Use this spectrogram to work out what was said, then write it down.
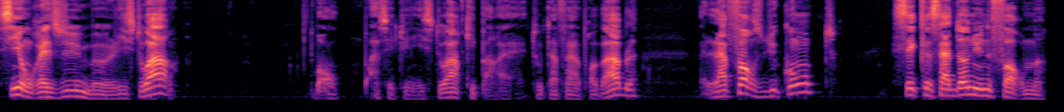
si on résume euh, l'histoire, bon, bah, c'est une histoire qui paraît tout à fait improbable. La force du conte, c'est que ça donne une forme.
